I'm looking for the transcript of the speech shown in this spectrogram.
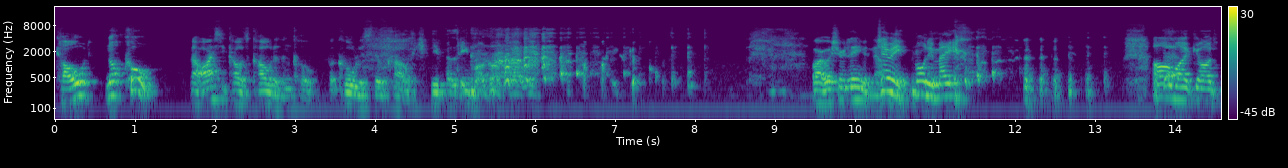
cold, not cool. no, icy cold's colder than cool, but cool is still cold. Can you believe what I got? Oh my God. Right, well, should we leave it now? Jimmy, morning, mate. oh my God.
